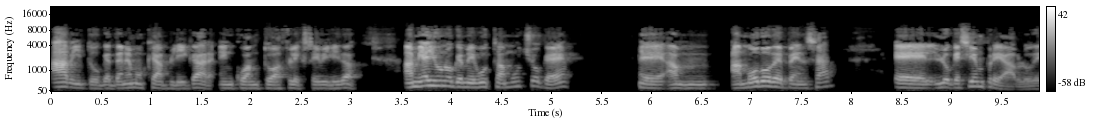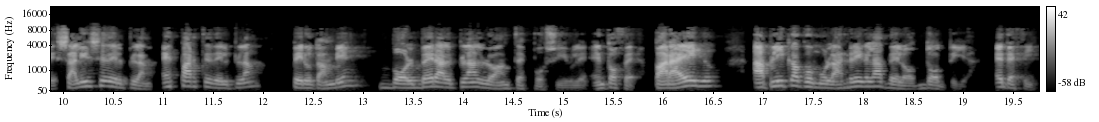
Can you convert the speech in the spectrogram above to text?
hábito que tenemos que aplicar en cuanto a flexibilidad? A mí hay uno que me gusta mucho, que es, eh, a modo de pensar, eh, lo que siempre hablo de salirse del plan es parte del plan, pero también volver al plan lo antes posible. Entonces, para ello, aplica como las reglas de los dos días. Es decir,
